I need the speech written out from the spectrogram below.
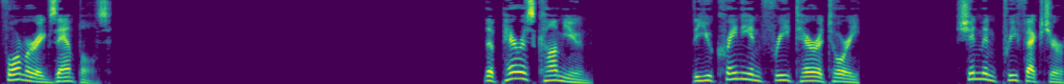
Former examples The Paris Commune The Ukrainian Free Territory Shinmin Prefecture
